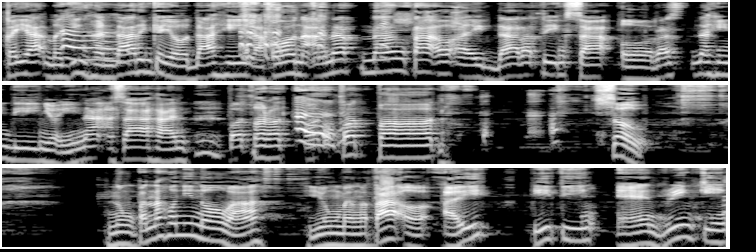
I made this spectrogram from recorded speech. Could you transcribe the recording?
Kaya maging handa rin kayo dahil ako na anak ng tao ay darating sa oras na hindi nyo inaasahan. Pot, pot, pot, pot, pot. So, nung panahon ni Noah, yung mga tao ay eating and drinking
